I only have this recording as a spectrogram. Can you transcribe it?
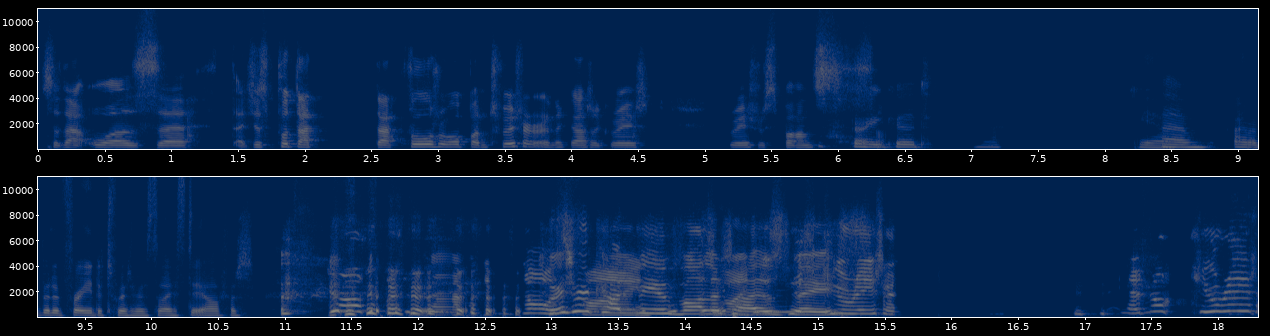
So that was, uh, I just put that that photo up on Twitter, and it got a great, great response. Very So, good. Yeah. Um, I'm a bit afraid of Twitter, so I stay off it. no, it's Twitter can be a volatile Just- just place. curate out- Yeah, no, curate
